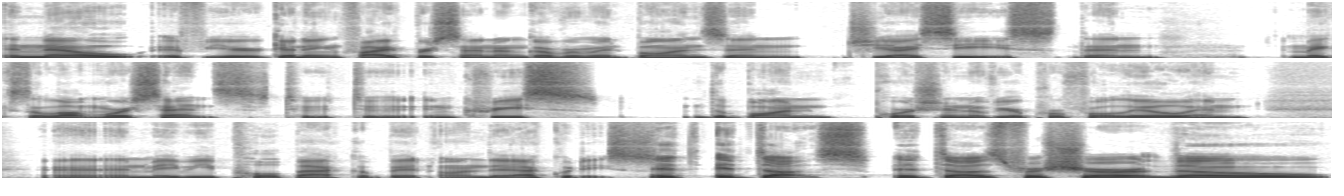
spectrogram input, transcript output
And now, if you're getting five percent on government bonds and GICs, then it makes a lot more sense to to increase the bond portion of your portfolio and and maybe pull back a bit on the equities. It it does. It does for sure. Though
